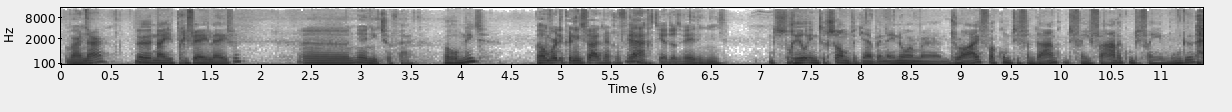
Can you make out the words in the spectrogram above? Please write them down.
Waarnaar? Naar je privéleven? Nee, niet zo vaak. Waarom niet? Waarom word ik er niet vaak naar gevraagd? Ja, dat weet ik niet. Het is toch heel interessant, want jij hebt een enorme drive. Waar komt die vandaan? Komt die van je vader? Komt die van je moeder?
